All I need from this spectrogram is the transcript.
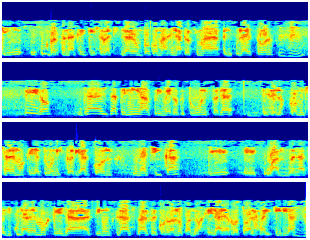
que es un personaje que se va a explorar un poco más en la próxima película de Thor, pero ya ella tenía, primero, que tuvo una historia, desde los cómics sabemos que ella tuvo una historia con una chica que eh, cuando en la película vemos que ella tiene un flashback recordando cuando Hela derrotó a las Valkyrias, Ujú.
